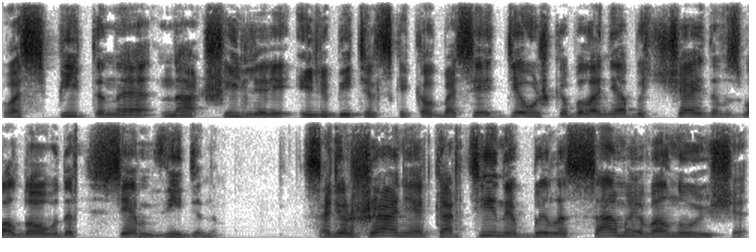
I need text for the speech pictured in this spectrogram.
Воспитанная на Шиллере и любительской колбасе, девушка была необычайно взволнована всем виденным. Содержание картины было самое волнующее.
